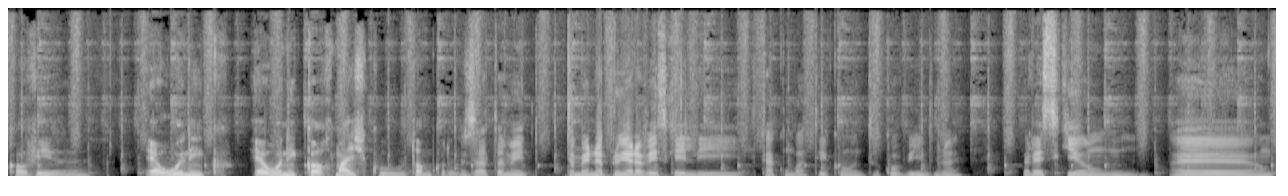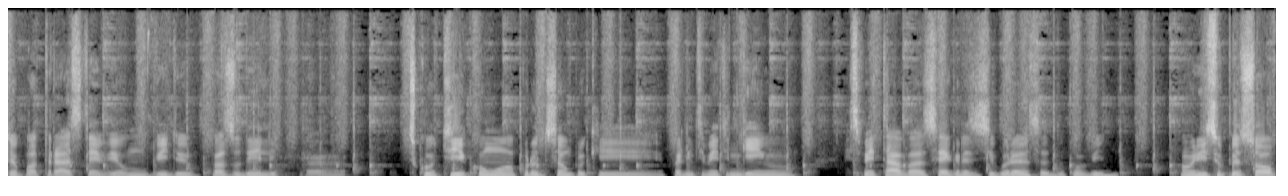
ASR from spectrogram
Covid é o único, é o único que corre mais que o Tom Cruise. Exatamente. Também não é a primeira vez que ele está a combater contra o Covid, né? Parece que um, é, um tempo atrás teve um vídeo que vazou dele ah, discutir com a produção, porque aparentemente ninguém respeitava as regras de segurança do Covid. Ao início o pessoal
